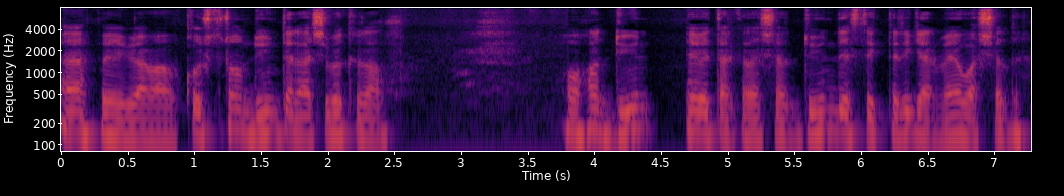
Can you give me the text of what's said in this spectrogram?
Eh be İbrahim abi. Koşturalım düğün telaşı be kral. Oha düğün. Evet arkadaşlar düğün destekleri gelmeye başladı.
